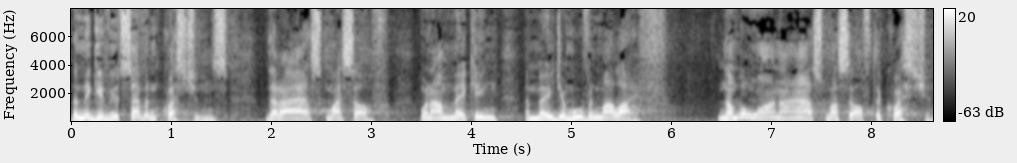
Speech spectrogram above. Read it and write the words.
Let me give you seven questions that I ask myself when I'm making a major move in my life. Number one, I ask myself the question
